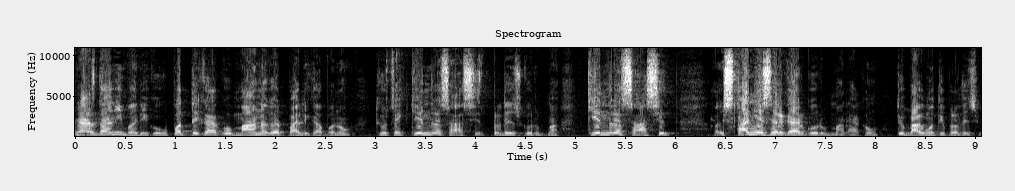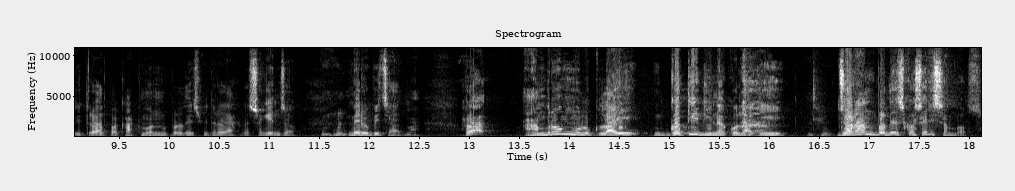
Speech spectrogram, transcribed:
राजधानीभरिको उपत्यकाको महानगरपालिका भनौँ त्यो चाहिँ केन्द्र शासित प्रदेशको रूपमा केन्द्र शासित स्थानीय सरकारको रूपमा राखौँ त्यो बागमती प्रदेशभित्र अथवा काठमाडौँ प्रदेशभित्र राख्न सकिन्छ मेरो विचारमा। र हाम्रो मुलुकलाई गति दिनको लागि जडान प्रदेश कसरी सम्भव छ?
